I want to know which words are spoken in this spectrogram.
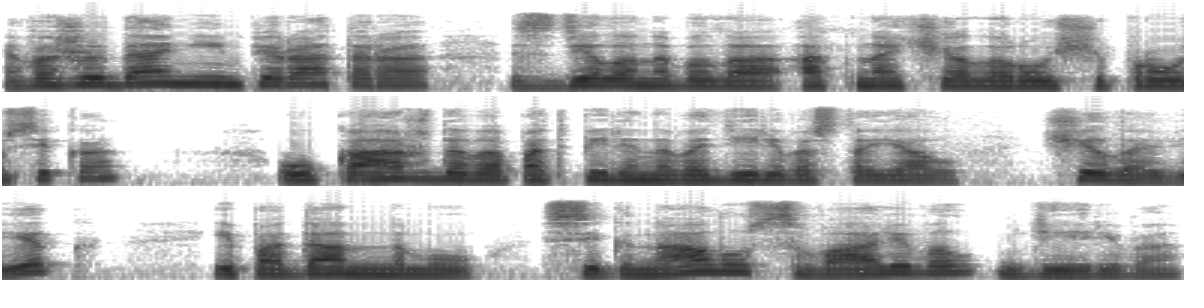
В ожидании императора сделана была от начала рощи просека, у каждого подпиленного дерева стоял человек и по данному сигналу сваливал дерево.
